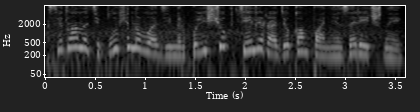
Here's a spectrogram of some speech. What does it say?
Светлана Теплухина, Владимир Полищук, телерадиокомпания «Заречный».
